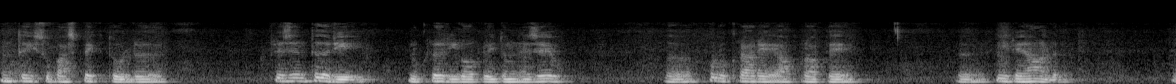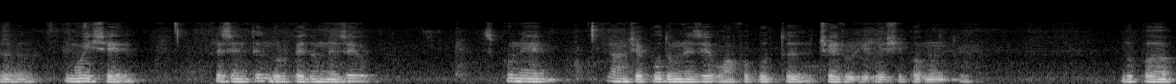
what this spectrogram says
întâi sub aspectul prezentării lucrărilor lui Dumnezeu, o lucrare aproape ireală. Moise, prezentându-L pe Dumnezeu, spune, la început Dumnezeu a făcut cerurile și pământul. După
